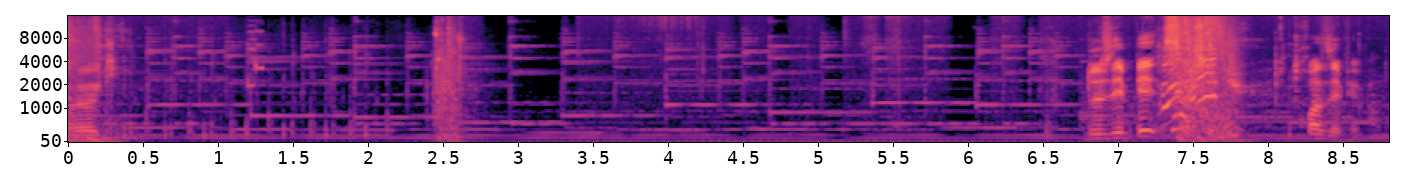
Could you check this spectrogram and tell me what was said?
Ok. Deux épées, ça. Trois épées, pardon.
